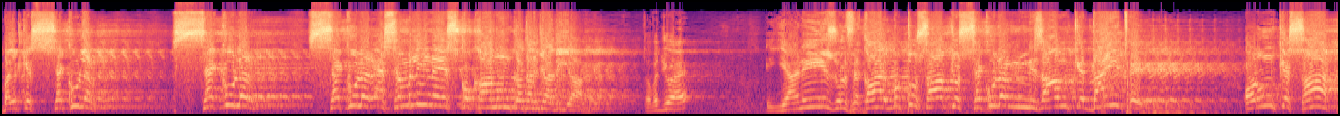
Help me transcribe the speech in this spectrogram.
بلکہ سیکولر سیکولر سیکولر اسمبلی نے اس کو قانون کا درجہ دیا ہے۔ توجہ ہے؟ یعنی ذوالفقار بٹو صاحب جو سیکولر نظام کے دائی تھے اور ان کے ساتھ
